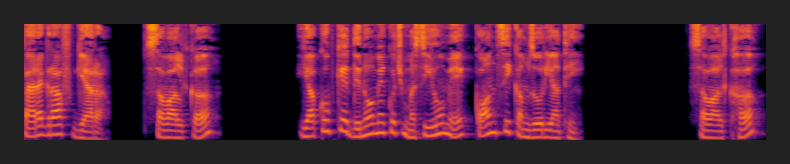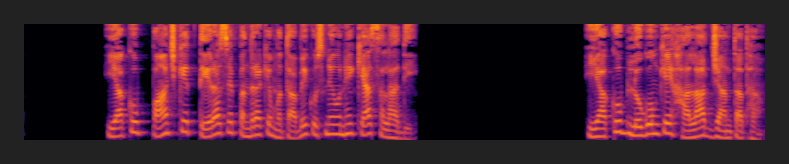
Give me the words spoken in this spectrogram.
पैराग्राफ 11 सवाल क, याकूब के दिनों में कुछ मसीहों में कौन सी कमजोरियाँ थीं? सवाल ख, याकूब पाँच के तेरह से पंद्रह के मुताबिक उसने उन्हें क्या सलाह दी? याकूब लोगों के हालात जानता था।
